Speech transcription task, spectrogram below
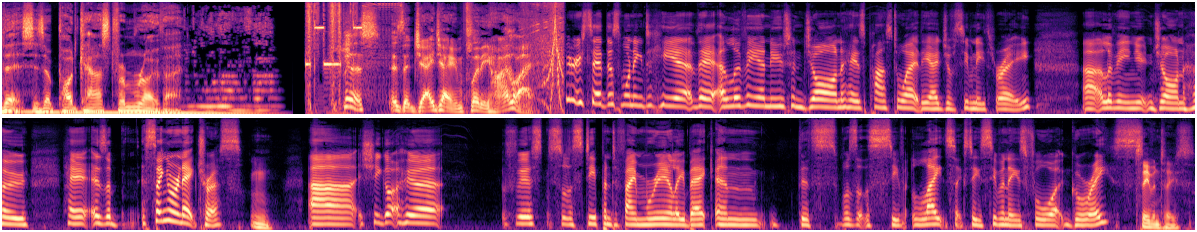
This is a podcast from Rover. This is a JJ and Flinny highlight. Very sad this morning to hear that Olivia Newton John has passed away at the age of 73. Uh, Olivia Newton John, who ha- is a singer and actress, uh, she got her first sort of step into fame really back in this, was it the seven, late 60s, 70s for Grease? Seventies.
